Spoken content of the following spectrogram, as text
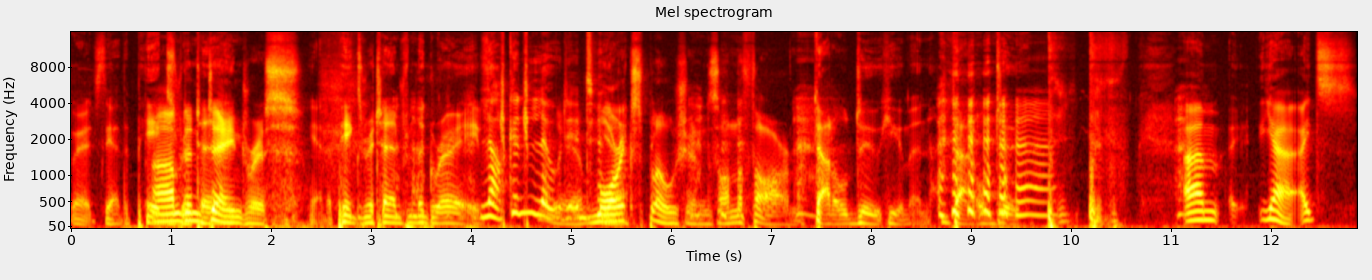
where it's yeah the pigs Armed and return. dangerous. Yeah, the pigs return from the grave. Lock and loaded. more Yeah. explosions on the farm. That'll do, human. That'll do. um, yeah, it's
